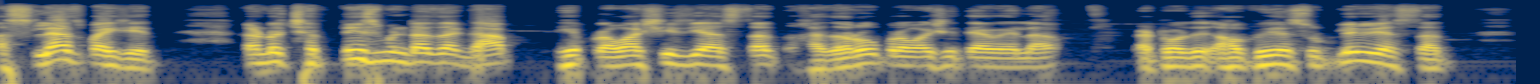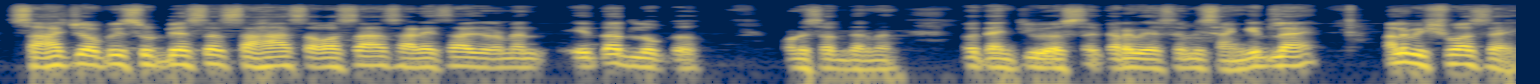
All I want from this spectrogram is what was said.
असल्याच पाहिजेत. कारण तो छत्तीस मिनिटाचा गाप हे प्रवासी जे असतात हजारो प्रवासी त्यावेळेला आठवडे ऑफिस सुटलेली असतात. सहाची ऑफिस सुटली असतात सहा सव्वा सहा साडेसहा दरम्यान येतात लोक सात दरम्यान. तर त्यांची व्यवस्था करावी असं मी सांगितलं आहे मला विश्वास आहे.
